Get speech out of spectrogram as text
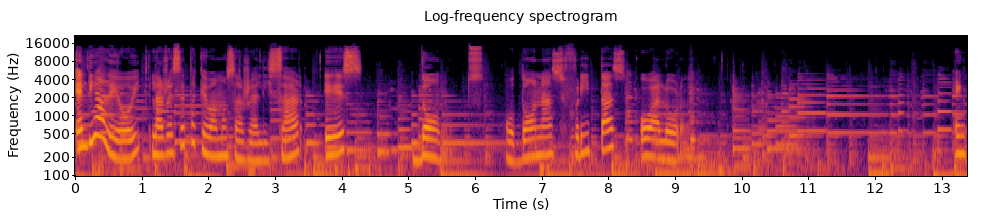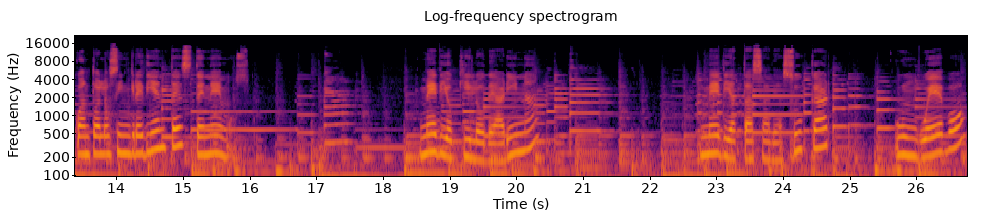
El día de hoy la receta que vamos a realizar es donuts o donas fritas o al horno. En cuanto a los ingredientes tenemos medio kilo de harina, media taza de azúcar, un huevo,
